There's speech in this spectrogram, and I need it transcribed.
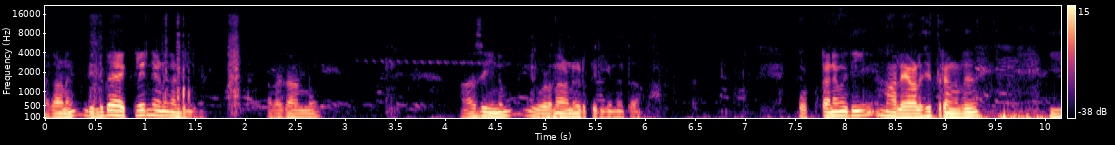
അതാണ് ഇതിന്റെ ബാക്കിൽ തന്നെയാണ് കണ്ടില്ലേ? അതാ കാണുന്നു. ആ സീനും ഇവിടെ നിന്നാണ് എടുത്തിരിക്കുന്നത് കേട്ടോ ഒട്ടനവധി മലയാള ചിത്രങ്ങൾ ഈ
